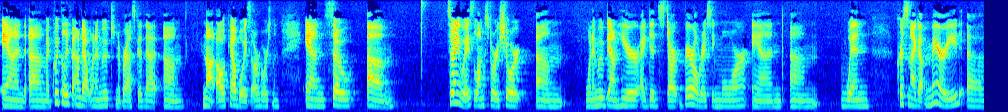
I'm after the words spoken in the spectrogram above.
And um, I quickly found out when I moved to Nebraska that um, not all cowboys are horsemen, and so. Um, so, anyways, long story short, um, when I moved down here, I did start barrel racing more. And um, when Chris and I got married, uh,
